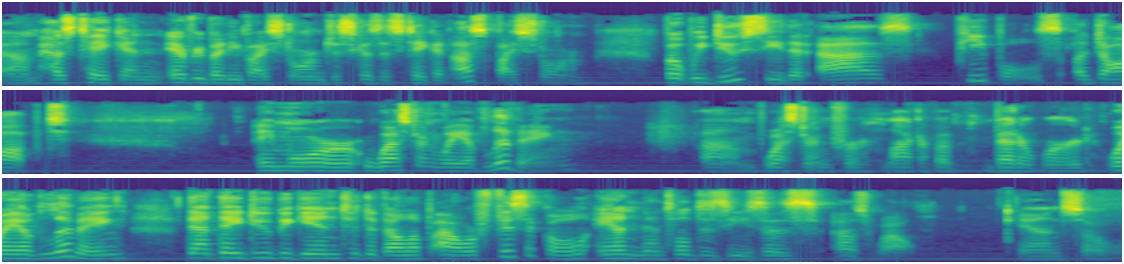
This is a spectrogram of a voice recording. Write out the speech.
um, has taken everybody by storm just because it's taken us by storm. But we do see that as peoples adopt a more Western way of living, um, Western for lack of a better word, way of living, that they do begin to develop our physical and mental diseases as well. And so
